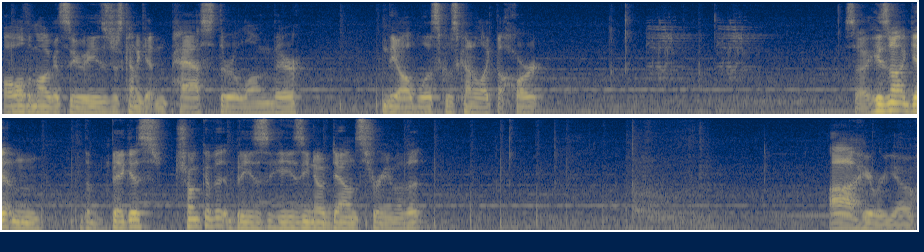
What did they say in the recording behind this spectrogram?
All the Magatsuhi is just kind of getting passed through along there. And the obelisk was kind of like the heart. So he's not getting the biggest chunk of it, but he's he's you know downstream of it. Ah, here we go.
